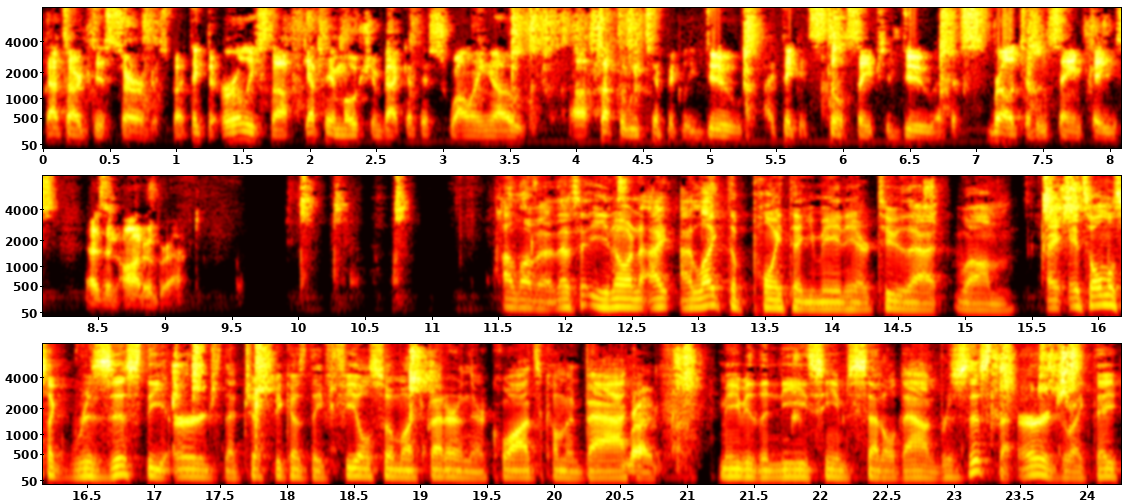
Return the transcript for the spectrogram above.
that's our disservice. But I think the early stuff, get the emotion back, get the swelling out, uh, stuff that we typically do, I think it's still safe to do at the relatively same pace as an autograft. I love it. That's you know, and I, I like the point that you made here too. That um, it's almost like resist the urge that just because they feel so much better and their quads coming back, right. maybe the knee seems settled down. Resist the urge, like they, you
